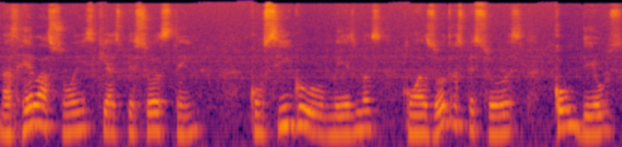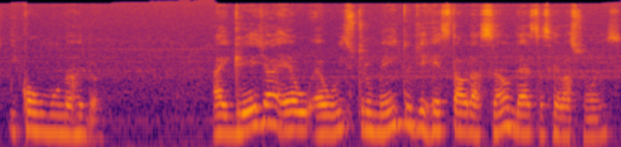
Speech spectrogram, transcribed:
nas relações que as pessoas têm consigo mesmas, com as outras pessoas, com Deus e com o mundo ao redor. A igreja é o, é o instrumento de restauração dessas relações.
